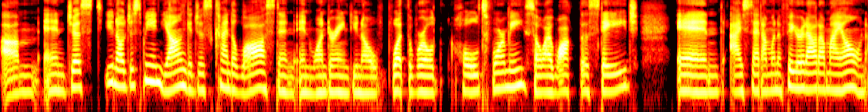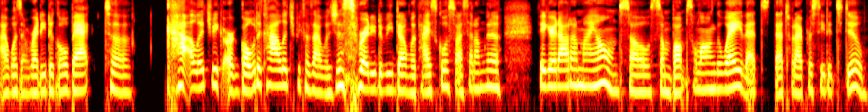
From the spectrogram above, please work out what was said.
Um, and just, you know, just being young and just kind of lost and, and wondering, you know, what the world holds for me. So I walked the stage and I said, I'm going to figure it out on my own. I wasn't ready to go back to college or go to college because I was just ready to be done with high school. So I said, I'm going to figure it out on my own. So some bumps along the way. That's, that's what I proceeded to do.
